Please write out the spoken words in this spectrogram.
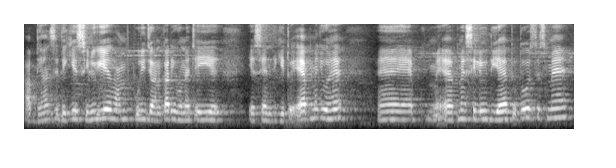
आप ध्यान से देखिए, सिल्यू ये हम पूरी जानकारी होना चाहिए ये सेंथ की तो ऐप में जो है, ऐप में सिल्यू दिया है तो दोस्त इसमें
